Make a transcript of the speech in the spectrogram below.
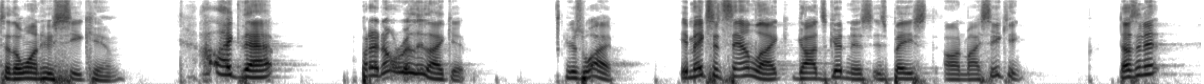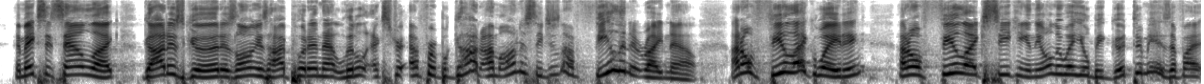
to the one who seek him. I like that, but I don't really like it. Here's why. It makes it sound like God's goodness is based on my seeking doesn't it? It makes it sound like God is good as long as I put in that little extra effort. But God, I'm honestly just not feeling it right now. I don't feel like waiting. I don't feel like seeking. And the only way you'll be good to me is if I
